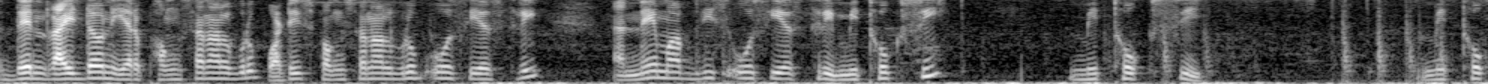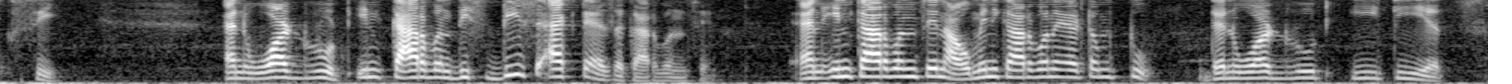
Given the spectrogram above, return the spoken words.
then write down here functional group. What is functional group? OCS3 and name of this OCS3 methoxy. Methoxy. Methoxy. And what root? In carbon this this act as a carbon chain. And in carbon chain how many carbon atom? 2 then what root? ETH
